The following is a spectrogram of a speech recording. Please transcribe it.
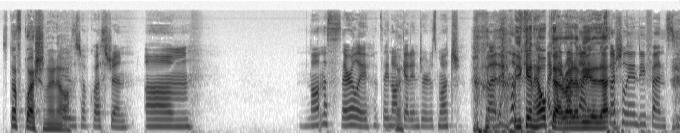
It's a tough question, I know. It is a tough question. Um, not necessarily. I'd say not get injured as much, but But you can't help I that, can't right? help I mean, that, especially in defense, you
